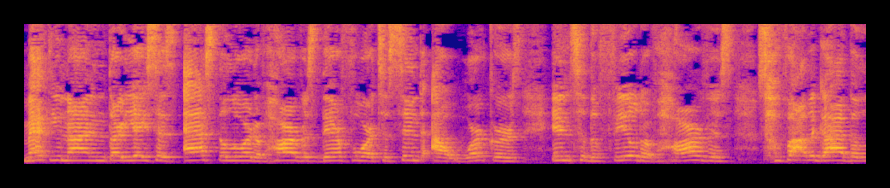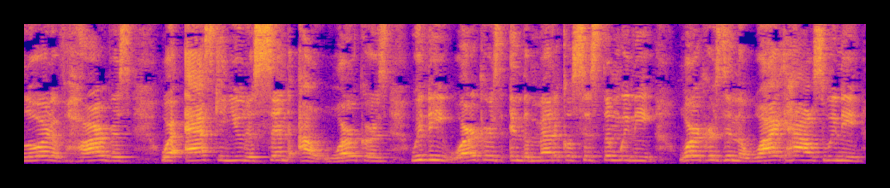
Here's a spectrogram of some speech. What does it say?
Matthew 9 and 38 says, Ask the Lord of harvest, therefore, to send out workers into the field of harvest. So, Father God, the Lord of harvest, we're asking you to send out workers. We need workers in the medical system. We need workers in the White House. We need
